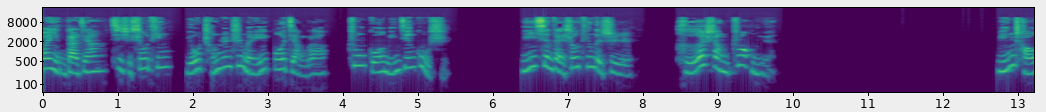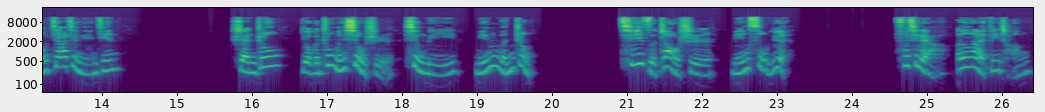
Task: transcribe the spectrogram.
欢迎大家继续收听由成人之美播讲的中国民间故事。您现在收听的是《和尚状元》。明朝嘉靖年间，陕州有个朱门秀士，姓李，名文正，妻子赵氏名素月，夫妻俩恩爱非常。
